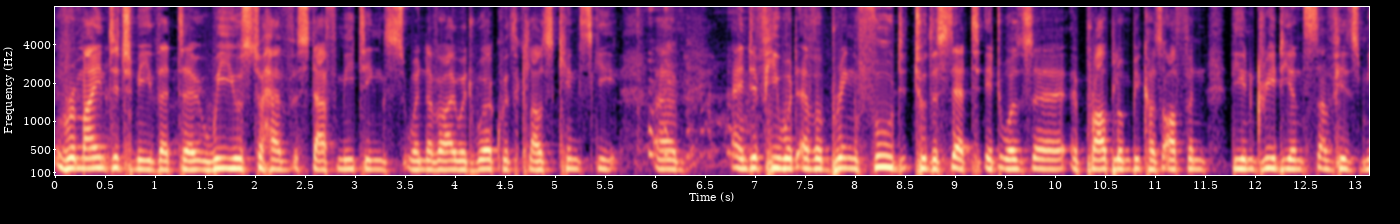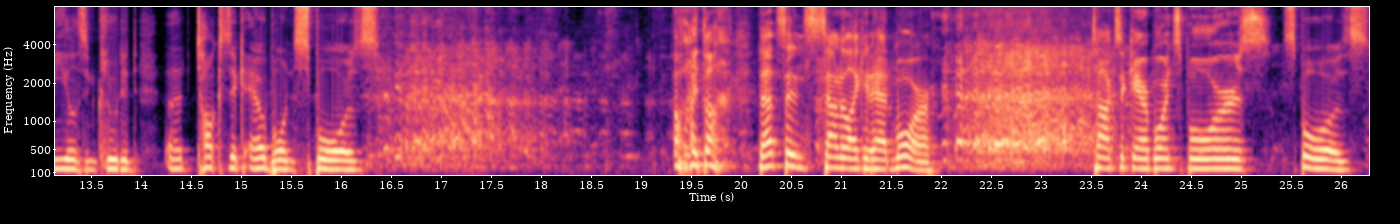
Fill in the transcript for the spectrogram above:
reminded me that uh, we used to have staff meetings whenever I would work with Klaus Kinski. Um, and if he would ever bring food to the set, it was uh, a problem because often the ingredients of his meals included uh, toxic airborne spores. Oh, I thought that sentence sounded like it had more. Toxic airborne spores. Spores.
